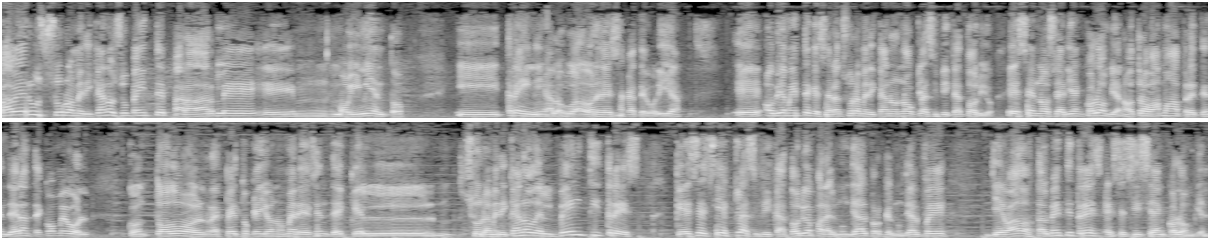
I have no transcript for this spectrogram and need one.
va a haber un suramericano sub-20 para darle eh, movimiento y training a los jugadores de esa categoría. Eh, obviamente que será el suramericano no clasificatorio. Ese no se haría en Colombia. Nosotros vamos a pretender ante Comebol, con todo el respeto que ellos nos merecen, de que el suramericano del 23, que ese sí es clasificatorio para el Mundial, porque el Mundial fue llevado hasta el 23, ese sí sea en Colombia.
